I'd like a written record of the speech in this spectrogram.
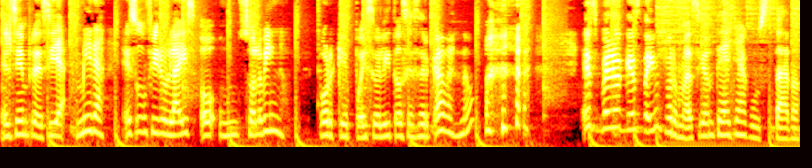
él siempre decía, mira, es un firulais o un solo vino, porque pues solitos se acercaban, ¿no? Espero que esta información te haya gustado.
